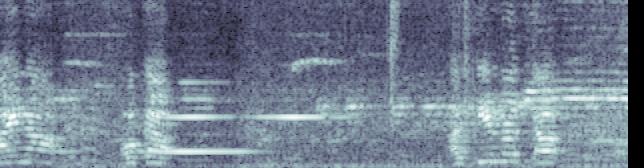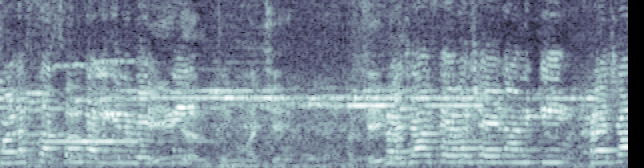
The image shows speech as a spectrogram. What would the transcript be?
ఆయన ఒక అత్యున్నత మనస్తత్వం కలిగిన వ్యక్తి ప్రజాసేవ చేయడానికి ప్రజా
